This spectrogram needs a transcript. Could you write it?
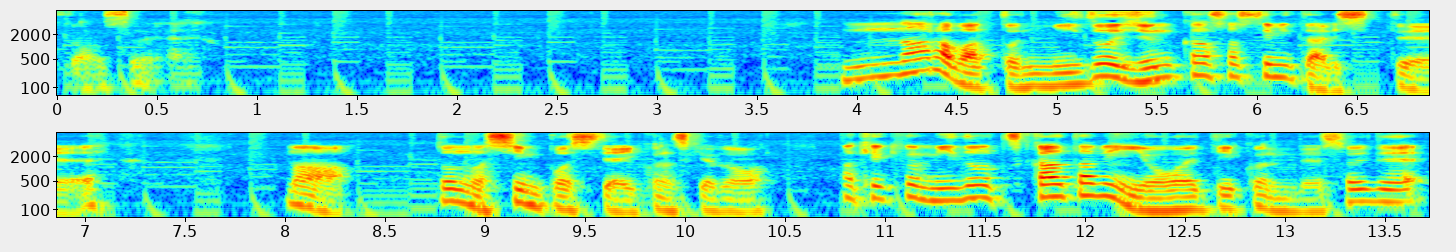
てたんですね。ならばと水を循環させてみたりして、まあ、どんどん進歩していくんですけど、まあ、結局水を使うたびに汚れていくんで、それで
